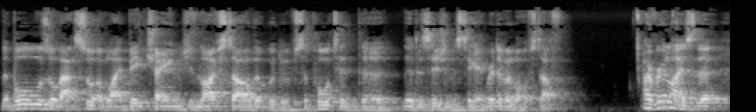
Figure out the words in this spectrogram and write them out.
the balls or that sort of like big change in lifestyle that would have supported the the decisions to get rid of a lot of stuff. I've realized that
